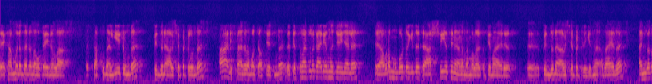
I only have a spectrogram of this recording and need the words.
രേഖാമൂലം തന്നെ നമുക്ക് അതിനുള്ള കത്ത് നൽകിയിട്ടുണ്ട് പിന്തുണ ആവശ്യപ്പെട്ടുകൊണ്ട്. ആ അടിസ്ഥാനത്തിൽ നമ്മൾ ചർച്ച ചെയ്തിട്ടുണ്ട്. വ്യത്യസ്തമായിട്ടുള്ള കാര്യം എന്ന് വെച്ച് കഴിഞ്ഞാൽ അവിടെ മുമ്പോട്ട് വയ്ക്കുന്ന രാഷ്ട്രീയത്തിനാണ് നമ്മൾ കൃത്യമായൊരു പിന്തുണ ആവശ്യപ്പെട്ടിരിക്കുന്നത്. അതായത് അൻവർ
